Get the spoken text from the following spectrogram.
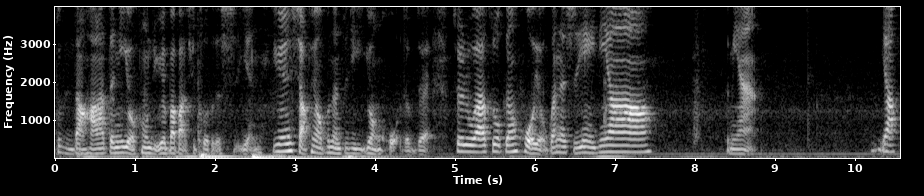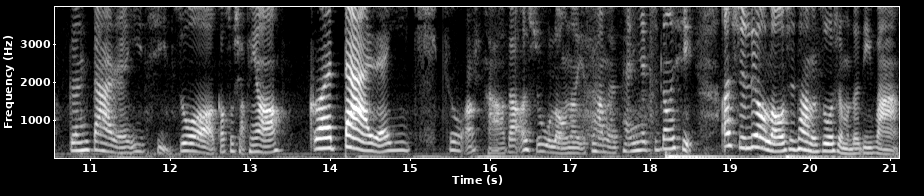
不知道。好了，等你有空约爸爸去做这个实验，因为小朋友不能自己用火，对不对？所以如果要做跟火有关的实验，一定要怎么样？要跟大人一起做，告诉小朋友哦。跟大人一起做。好，到二十五楼呢，也是他们的餐厅在吃东西。二十六楼是他们做什么的地方？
